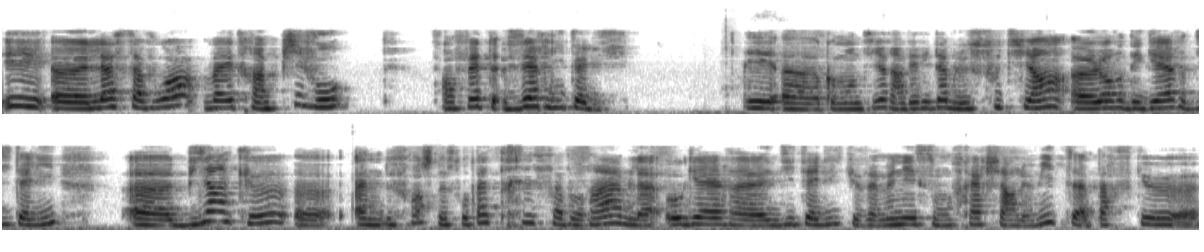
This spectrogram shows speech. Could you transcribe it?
Et euh, la Savoie va être un pivot en fait vers l'Italie. Et euh, comment dire un véritable soutien euh, lors des guerres d'Italie euh, bien que euh, Anne de France ne soit pas très favorable aux guerres euh, d'Italie que va mener son frère Charles VIII, parce que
